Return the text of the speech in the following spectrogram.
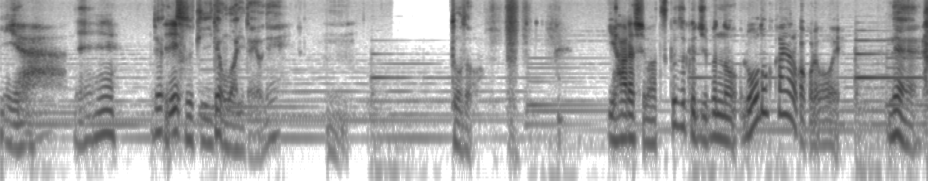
うん、いやー、ねで、え？続きで終わりだよね。うん、どうぞ。井原氏はつくづく自分の朗読会なのか、これはおい。ねえ。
